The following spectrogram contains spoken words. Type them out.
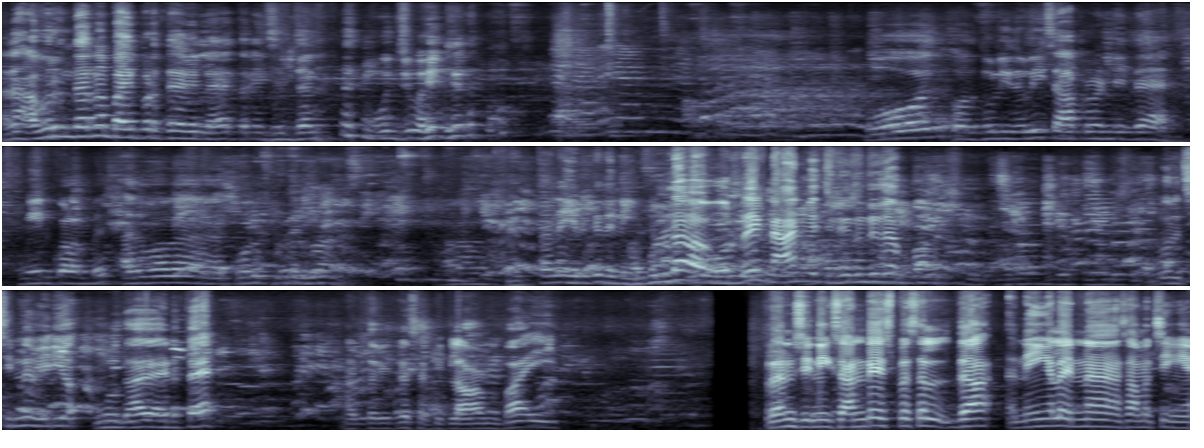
அதான் அவர் இருந்தாருன்னா பயப்பட தேவையில்லை. இத்தனை செஞ்சாங்க மூஞ்சி போயிட்டு. போது ஓ ஒரு துளி துளி சாப்பிட வேண்டியது மீன் குழம்பு. அது போக கொழுப்பு. எத்தனை இருக்குது நீங்க? ஃபுல்லா ஒரே நான்வெஜ் இருந்துதான் போங்க ஒரு சின்ன வீடியோ உங்களுக்காக எடுத்தேன். அடுத்த வீட்டில் சந்திக்கலாம். பாய் ஃப்ரெண்ட்ஸ் இன்றைக்கி சண்டே ஸ்பெஷல் தான். நீங்களும் என்ன சமைச்சீங்க?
